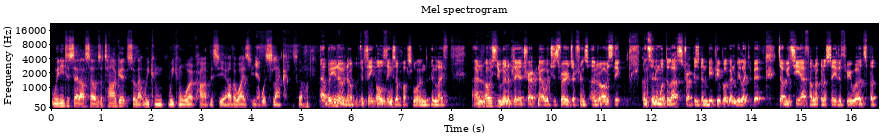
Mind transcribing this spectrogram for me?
we need to set ourselves a target so that we can we can work hard this year. Otherwise, you know, Yeah. we're slack. So Uh, but you never know. I think all things are possible in, in life. And obviously, we're going to play a track now, which is very different. And obviously, considering what the last track is going to be, people are going to be like a bit WTF. I'm not going to say the three words, but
